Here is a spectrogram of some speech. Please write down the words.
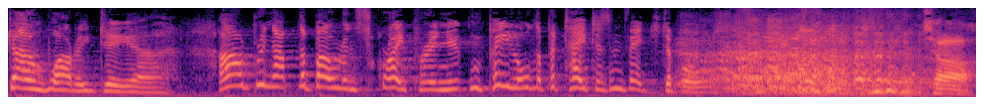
Don't worry, dear. I'll bring up the bowl and scraper and you can peel all the potatoes and vegetables. Tar.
